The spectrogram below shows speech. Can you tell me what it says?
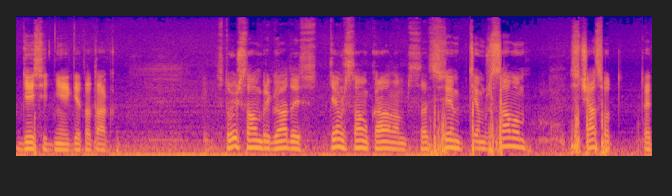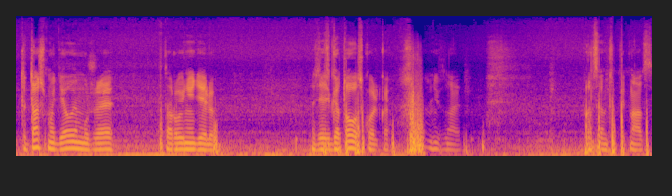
10 дней, где-то так. С той же самой бригадой, с тем же самым краном, со всем тем же самым. Сейчас вот этот этаж мы делаем уже вторую неделю. Здесь готово сколько? Не знаю. процентов 15.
